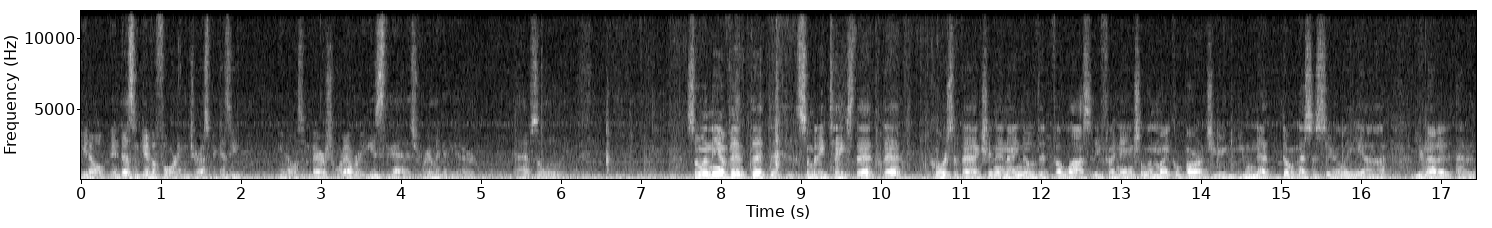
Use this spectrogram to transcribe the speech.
you know, and doesn't give a forwarding address because he, you know, is embarrassed or whatever. He's the guy that's really going to get hurt. Absolutely. So in the event that that somebody takes that, that course of action, and I know that Velocity Financial and Michael Barnes, you, you ne- don't necessarily, uh, you're not a- an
